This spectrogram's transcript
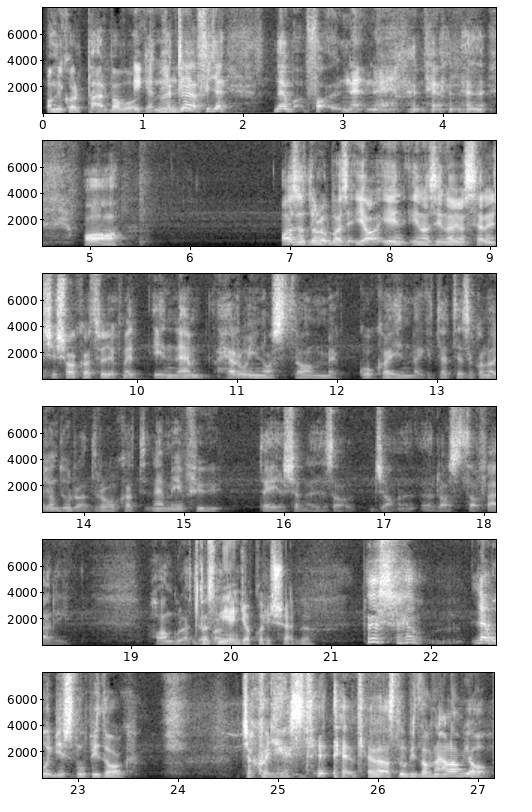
Amikor párba volt? Igen, hát mindig. Hát figyelj, nem, fa, ne, ne, ne, ne, ne. A, az a dolog, az, ja, én, én azért nagyon szerencsés alkat vagyok, mert én nem heroinoztam, meg kokain, meg tehát ezek a nagyon durva drogokat, nem, én fű teljesen ez a Rastafári hangulat. De az milyen gyakorisággal? Ez, nem úgy, mint Snoopy Dogg, csak hogy értsd, a Snoopy Dogg nálam jobb.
